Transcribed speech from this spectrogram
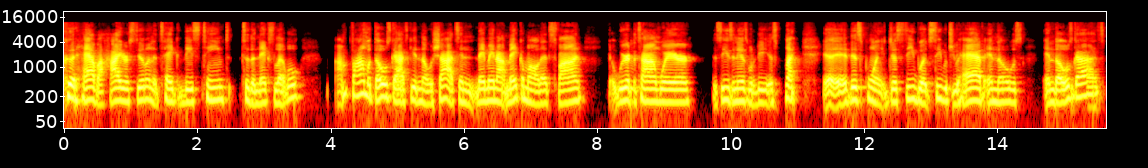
could have a higher ceiling to take this team t- to the next level, I'm fine with those guys getting those shots, and they may not make them all. That's fine. We're at a time where the season is what it is. Like at this point, just see what see what you have in those in those guys.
